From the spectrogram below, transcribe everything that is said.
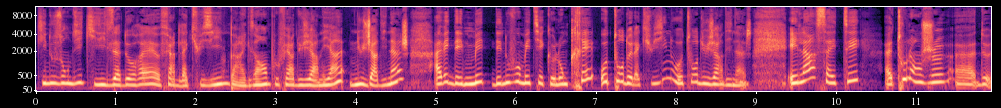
qui nous ont dit qu'ils adoraient euh, faire de la cuisine, par exemple, ou faire du jardinage, avec des, nouveaux métiers que l'on crée autour de la cuisine ou autour du jardinage. Et là, ça a été euh, tout l'enjeu euh, de,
